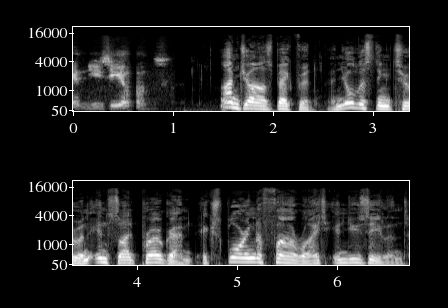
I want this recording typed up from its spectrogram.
and New Zealand. I'm Giles Beckford, and you're listening to an Insight programme exploring the far right in New Zealand.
